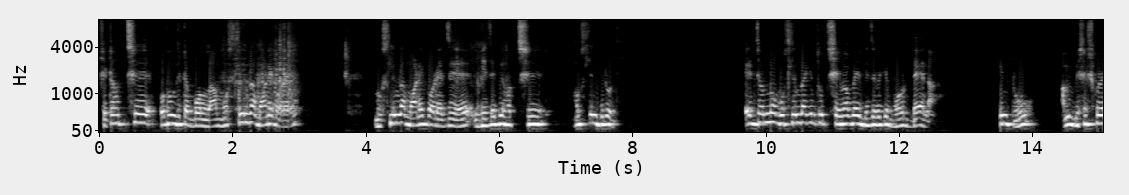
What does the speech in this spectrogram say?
সেটা হচ্ছে, প্রথম যেটা বললাম, মুসলিমরা মনে করে, মুসলিমরা মনে করে যে বিজেপি হচ্ছে মুসলিম বিরোধী। এর জন্য মুসলিমরা কিন্তু সেভাবে বিজেপিকে ভোট দেয় না। কিন্তু আমি বিশেষ করে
